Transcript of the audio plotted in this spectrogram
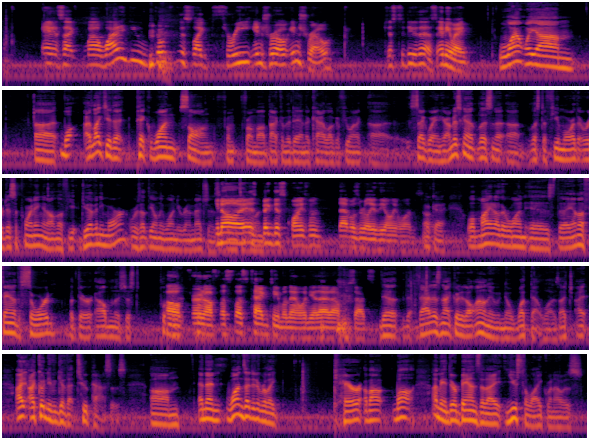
and it's like well why did you go through this like three intro intro just to do this anyway why don't we? Um, uh, well, I'd like you to pick one song from from uh, back in the day in their catalog if you want to uh, segue in here. I'm just going to listen to uh, list a few more that were disappointing, and I don't know if you do. You have any more, or is that the only one you were going to mention? you know It's big disappointment that was really the only one so. Okay. Well, my other one is that I am a fan of the Sword, but their album is just. Put me Oh, to- fair enough. Let's let's tag team on that one. Yeah, that album sucks. The, th- that is not good at all. I don't even know what that was. I, I, I, I couldn't even give that two passes. Um, and then ones I didn't really care about. Well, I mean, there are bands that I used to like when I was,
